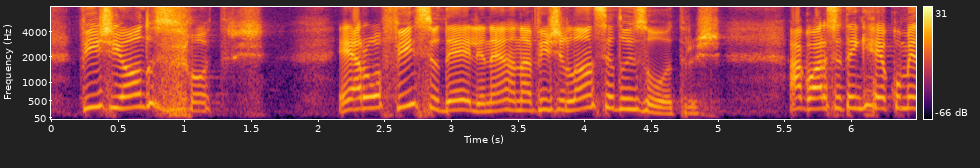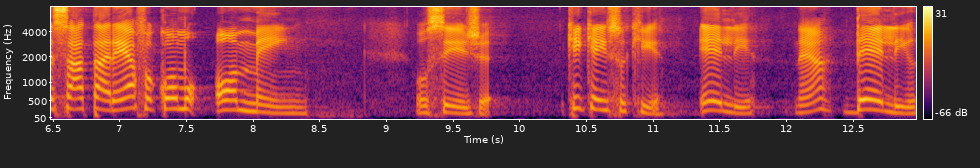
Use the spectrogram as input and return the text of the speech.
vigiando os outros. Era o ofício dele, né? Na vigilância dos outros. Agora você tem que recomeçar a tarefa como homem. Ou seja, o que, que, é isso aqui? Ele, né? Dele,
